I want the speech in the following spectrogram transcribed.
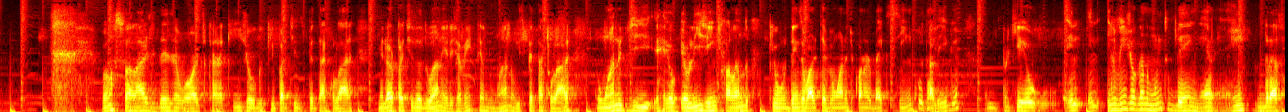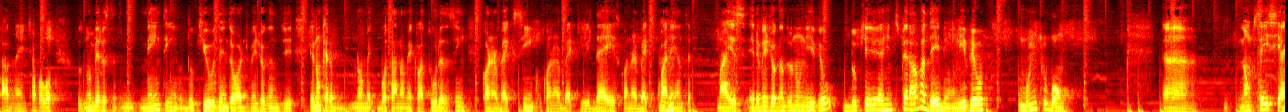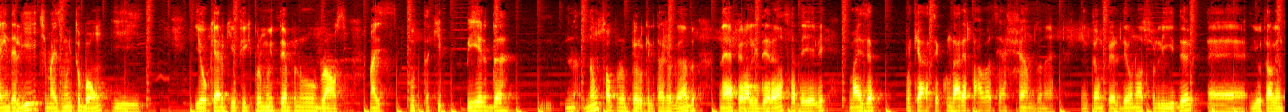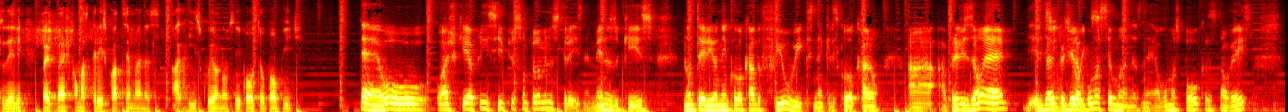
vamos falar de Denzel Ward, cara. Que jogo, que partida espetacular. Melhor partida do ano, ele já vem tendo um ano espetacular. Um ano de. Eu, eu li gente falando que o Denzel Ward teve um ano de cornerback 5 da liga, porque eu, ele, ele, ele vem jogando muito bem. É, é engraçado, né? A gente já falou. Os números mentem do que o Denzel Ward vem jogando de. Eu não quero nome, botar nomenclaturas assim, cornerback 5, cornerback 10, cornerback 40, mas ele vem jogando num nível do que a gente esperava dele, um nível muito bom. Ah, não sei se ainda é elite, mas muito bom e, e eu quero que fique por muito tempo no Browns. Mas puta que perda n- não só por- pelo que ele tá jogando, né, pela liderança dele, mas é porque a secundária tava se achando, né? Então perdeu o nosso líder é, e o talento dele vai, vai ficar umas 3, 4 semanas. Arrisco eu, não sei qual é o teu palpite. É, eu, eu acho que a princípio são pelo menos três, né? Menos do que isso, não teriam nem colocado few weeks, né? Que eles colocaram. A, a previsão é. Ele deve Sim, perder algumas weeks. semanas, né? Algumas poucas, talvez.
